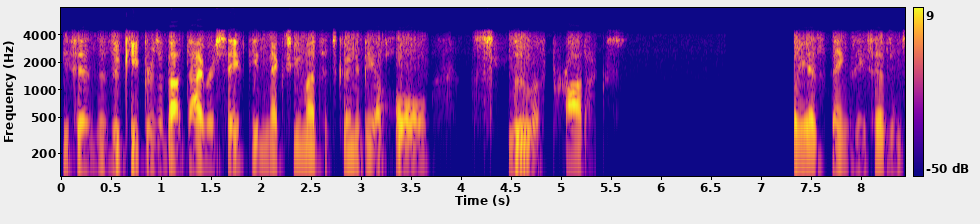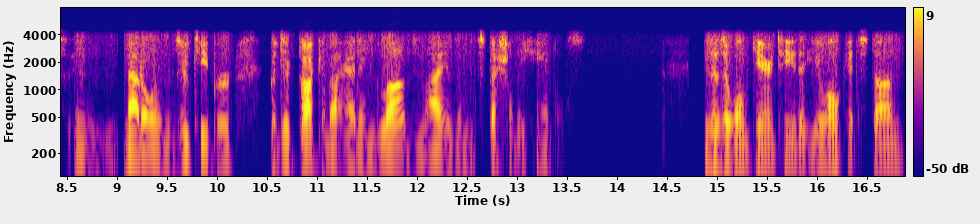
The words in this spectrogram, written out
He says the zookeeper is about diver safety. In the next few months, it's going to be a whole slew of products. He has things, he says, in, in not only the zookeeper, but they're talking about adding gloves, knives, and specialty handles. He says it won't guarantee that you won't get stung.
